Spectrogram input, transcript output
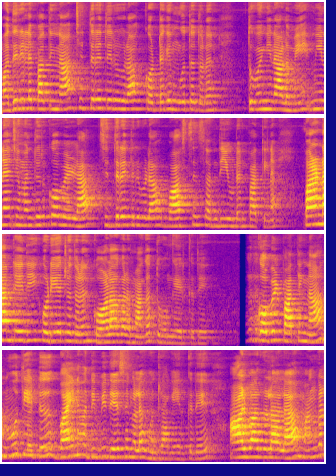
மதுரையில் பார்த்தீங்கன்னா சித்திரை திருவிழா கொட்டகை முகூர்த்தத்துடன் துவங்கினாலுமே மீனாட்சி அம்மன் திருக்கோவிலில் சித்திரை திருவிழா வாஸ்து சந்தியுடன் பார்த்தீங்கன்னா பன்னெண்டாம் தேதி கொடியேற்றத்துடன் கோலாகலமாக துவங்க இருக்குது. கோவில் பார்த்தீங்கன்னா நூற்றி எட்டு வைணவ திவ்ய தேசங்களில் ஒன்றாக இருக்குது. ஆழ்வார்களால் மங்கள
